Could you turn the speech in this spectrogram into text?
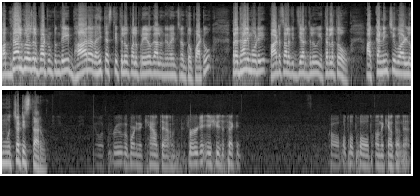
పద్నాలుగు రోజుల పాటు ఉంటుంది. భార రహిత స్థితిలో పలు ప్రయోగాలు నిర్వహించడంతో పాటు ప్రధాని మోడీ పాఠశాల విద్యార్థులు ఇతరులతో అక్కడి నుంచి వాళ్ళు ముచ్చటిస్తారు. Call. Hold hold hold on the countdown net.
